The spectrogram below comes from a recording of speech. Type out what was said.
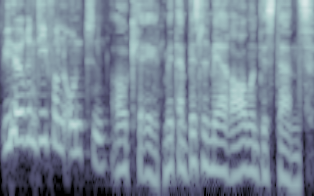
Wir hören die von unten. Okay, mit ein bisschen mehr Raum und Distanz.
